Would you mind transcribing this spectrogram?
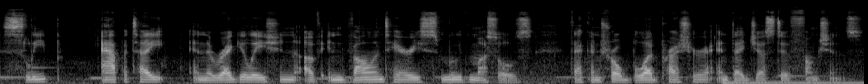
sleep, appetite, and the regulation of involuntary smooth muscles that control blood pressure and digestive functions.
